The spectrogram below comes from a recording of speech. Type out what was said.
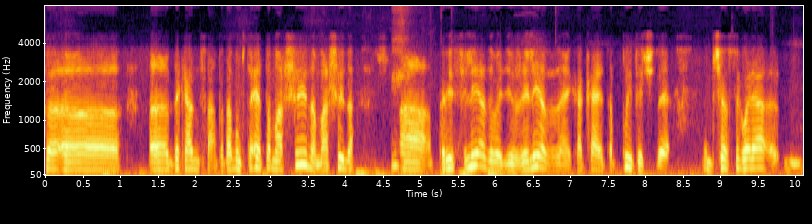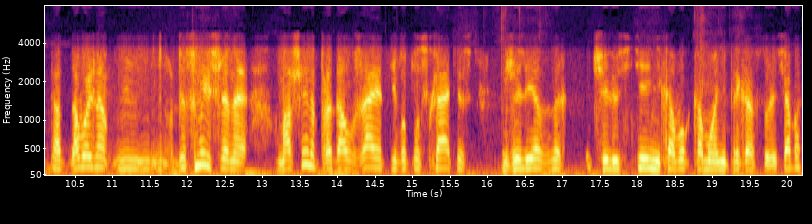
э, э, до конца. Потому что эта машина, машина э, преследования железная, какая-то пыточная, честно говоря, довольно бессмысленная машина продолжает не выпускать из железных челюстей никого, к кому они прикоснулись. Я бы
